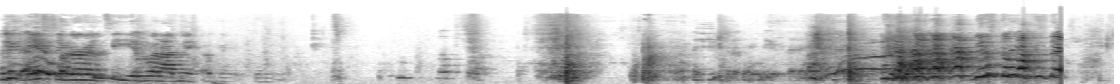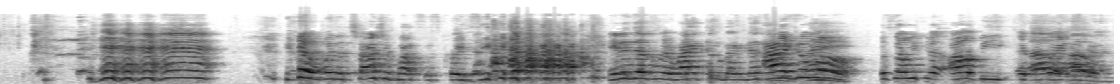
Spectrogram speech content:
it's your girl T is what I meant. Okay. I think you should have. This the box that with a charger box is crazy. and it just went right through, baby. That's all right, come on. So we can all be at the oh, same oh. time.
